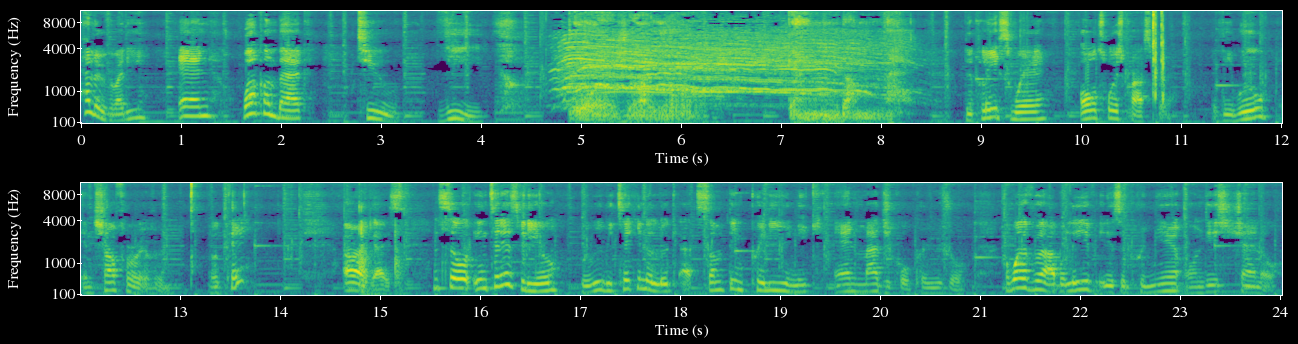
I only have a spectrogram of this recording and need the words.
Hello, everybody, and welcome back to the Kingdom, the place where all toys prosper, they will and shall forever. Okay? Alright, guys, and so in today's video, we will be taking a look at something pretty unique and magical, per usual. However, I believe it is a premiere on this channel.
